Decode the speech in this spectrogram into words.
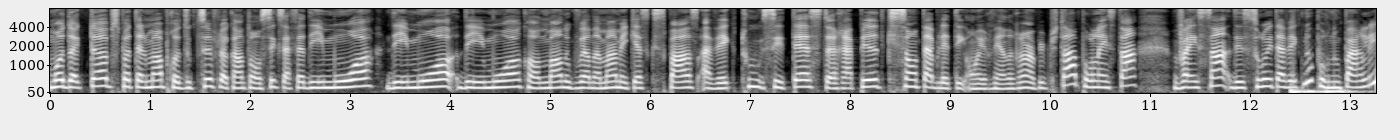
Mois d'octobre, c'est pas tellement productif là, quand on sait que ça fait des mois, des mois, des mois qu'on demande au gouvernement mais qu'est-ce qui se passe avec tous ces tests rapides qui sont tablettés? On y reviendra un peu plus tard. Pour l'instant, Vincent Dessoureau est avec nous pour nous parler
